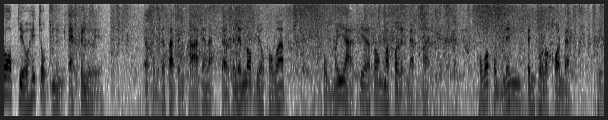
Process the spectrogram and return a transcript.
รอบเดียวให้จบหนึ่งแอคไปเลย แต่ผมจะตัดเป็นพาร์ทนี่แหละ แต่จะเล่นรอบเดียวเพราะว่าผมไม่อยากที่จะต้องมาเปิดแมปใหม่ เพราะว่าผมเล่นเป็นตัวละครแบบ เฮ้ย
